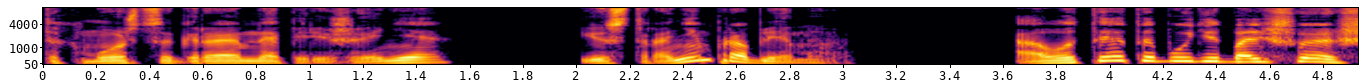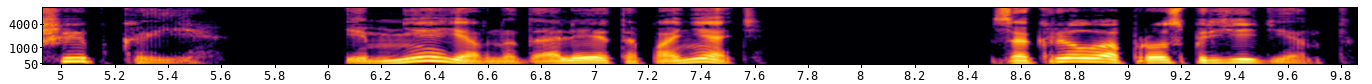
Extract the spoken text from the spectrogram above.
Так может, сыграем на опережение и устраним проблему? А вот это будет большой ошибкой, и мне явно дали это понять. Закрыл вопрос президент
